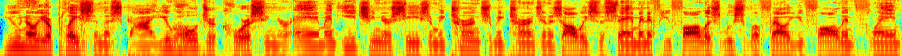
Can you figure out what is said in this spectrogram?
You know your place in the sky. You hold your course and your aim, and each in your season returns and returns, and it's always the same. And if you fall as Lucifer fell, you fall in flame.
